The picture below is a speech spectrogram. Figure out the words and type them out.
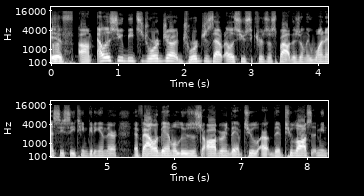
if um, LSU beats Georgia, Georgia's out. LSU secures a spot. There's only one SEC team getting in there. If Alabama loses to Auburn, they have two. Uh, they have two losses. I mean,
